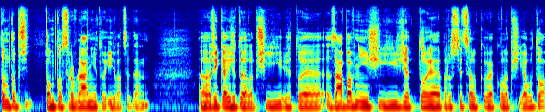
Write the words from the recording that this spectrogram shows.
tomto, v tomto srovnání je to i20N. Eh, říkají, že to je lepší, že to je zábavnější, že to je prostě celkově jako lepší auto.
